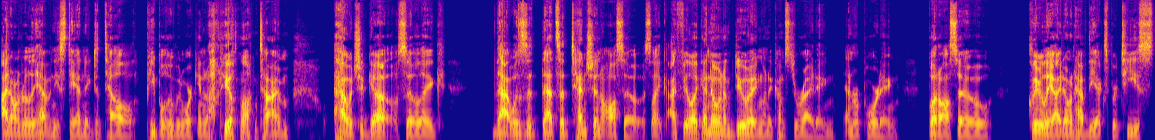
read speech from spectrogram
I don't really have any standing to tell people who've been working in audio a long time how it should go. So like that was a, that's a tension also. It's like I feel like I know what I'm doing when it comes to writing and reporting, but also clearly I don't have the expertise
